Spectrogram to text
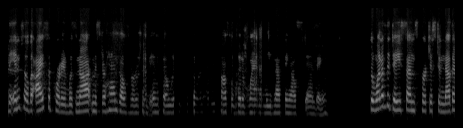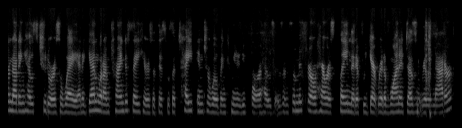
The infill that I supported was not Mr. Handel's version of infill, which is to fill in every possible bit of land and leave nothing else standing. So one of the Day sons purchased another nutting house two doors away. And again, what I'm trying to say here is that this was a tight interwoven community for houses. And so Mr. O'Hara's claim that if we get rid of one, it doesn't really matter.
